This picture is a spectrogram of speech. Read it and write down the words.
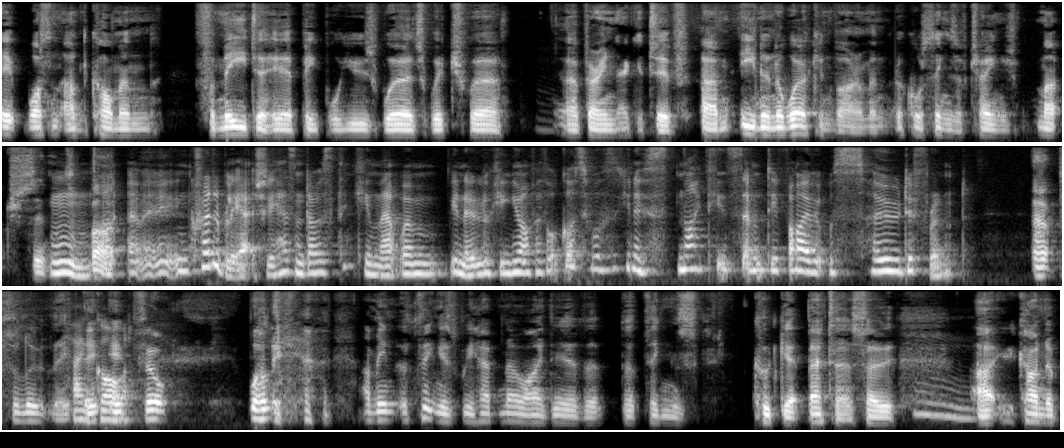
it wasn't uncommon for me to hear people use words which were uh, very negative, um, even in a work environment. Of course, things have changed much since. Mm, but I, I mean, incredibly, actually, hasn't? I was thinking that when you know looking you up, I thought, God, it was you know 1975. It was so different. Absolutely, thank it, God. It felt well. I mean, the thing is, we had no idea that that things could get better. So mm. uh, you kind of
